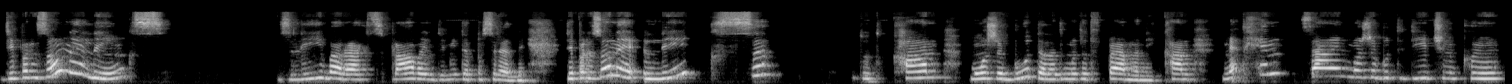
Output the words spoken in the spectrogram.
Die Personen links, зліва, rechts, справа, індеміта посередині. Die Personen links, тут kann, може бути, але ми тут впевнені, kann Mädchen sein, може бути дівчинкою.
